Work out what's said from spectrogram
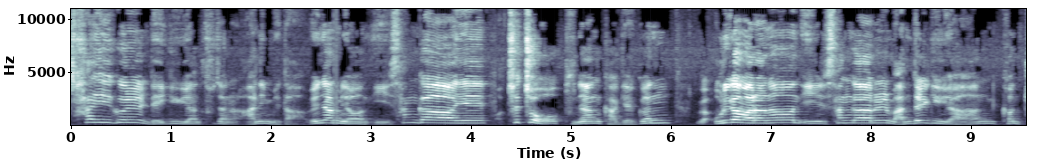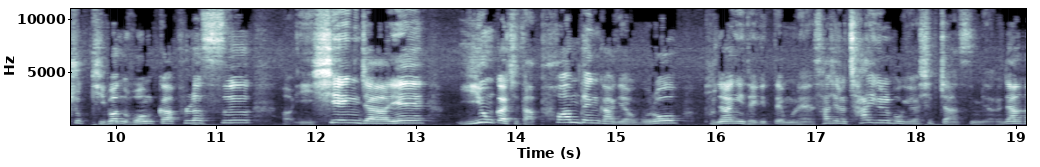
차익을 내기 위한 투자는 아닙니다. 왜냐하면 이 상가의 최초 분양 가격은 우리가 말하는 이 상가를 만들기 위한 건축 기본 원가 플러스 어, 이 시행자의 이용까지 다 포함된 가격으로 분양이 되기 때문에 사실은 차익을 보기가 쉽지 않습니다. 그냥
